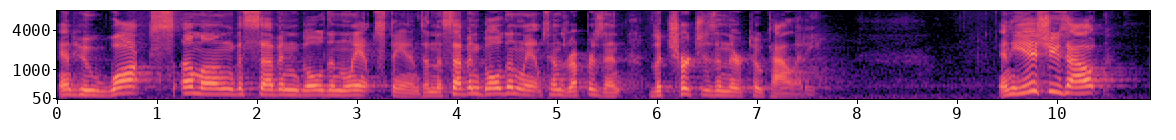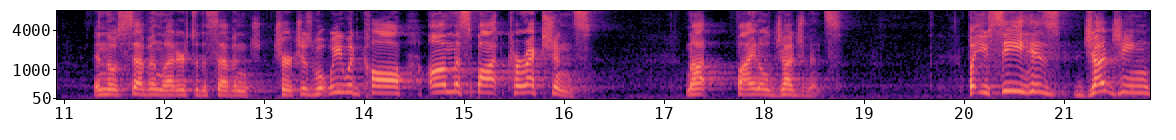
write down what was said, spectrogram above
and who walks among the seven golden lampstands. And the seven golden lampstands represent the churches in their totality. And he issues out in those seven letters to the seven churches what we would call on the spot corrections, not final judgments. But you see his judging,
